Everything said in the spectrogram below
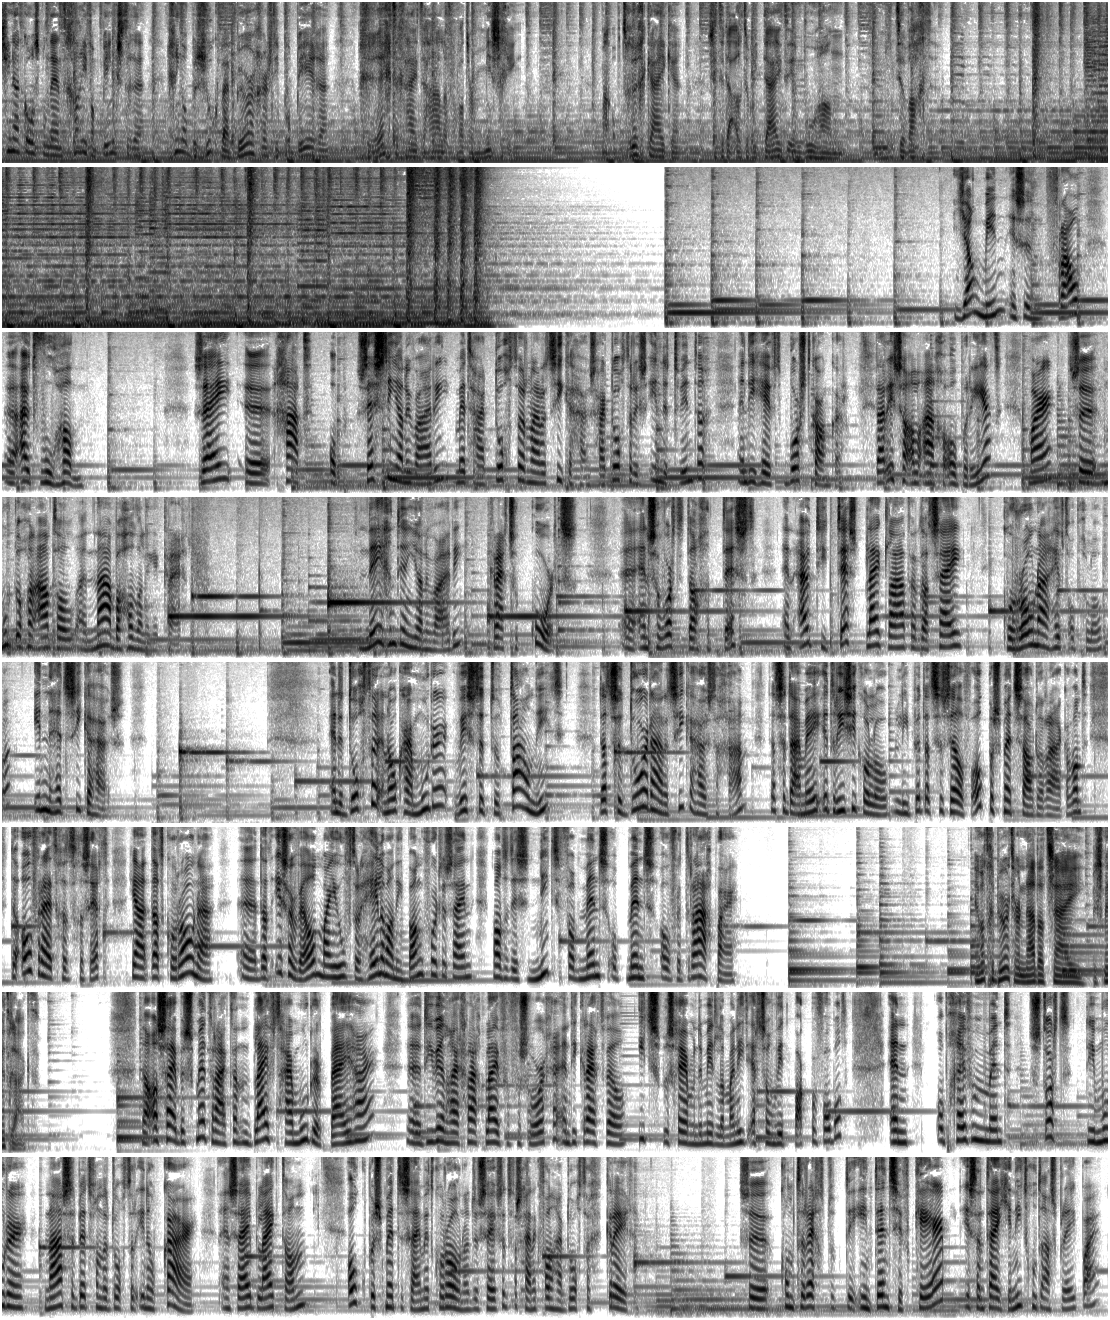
China-correspondent Gary van Pinksteren ging op bezoek bij burgers die proberen gerechtigheid te halen voor wat er misging. Maar op terugkijken zitten de autoriteiten in Wuhan niet te wachten. Yang Min is een vrouw uh, uit Wuhan. Zij uh, gaat op 16 januari met haar dochter naar het ziekenhuis. Haar dochter is in de 20 en die heeft borstkanker. Daar is ze al aan geopereerd, maar ze moet nog een aantal uh, nabehandelingen krijgen. 19 januari krijgt ze koorts uh, en ze wordt dan getest. En uit die test blijkt later dat zij corona heeft opgelopen in het ziekenhuis. En de dochter en ook haar moeder wisten totaal niet dat ze door naar het ziekenhuis te gaan, dat ze daarmee het risico liepen dat ze zelf ook besmet zouden raken. Want de overheid had gezegd, ja, dat corona, eh, dat is er wel, maar je hoeft er helemaal niet bang voor te zijn, want het is niet van mens op mens overdraagbaar. En wat gebeurt er nadat zij besmet raakt? Nou, als zij besmet raakt, dan blijft haar moeder bij haar. Uh, die wil haar graag blijven verzorgen. En die krijgt wel iets beschermende middelen, maar niet echt zo'n wit pak bijvoorbeeld. En op een gegeven moment stort die moeder naast het bed van de dochter in elkaar. En zij blijkt dan ook besmet te zijn met corona. Dus ze heeft het waarschijnlijk van haar dochter gekregen. Ze komt terecht op de intensive care, is een tijdje niet goed aanspreekbaar.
